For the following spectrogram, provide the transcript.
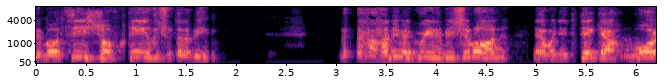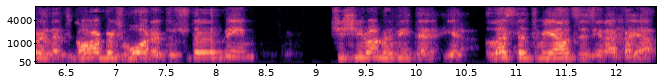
v'motzi shofchin l'shut rabim. The Chachamim agree Rabbi Shimon that when you take out water that's garbage water to shut revita, less than three ounces, you're not chayav.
